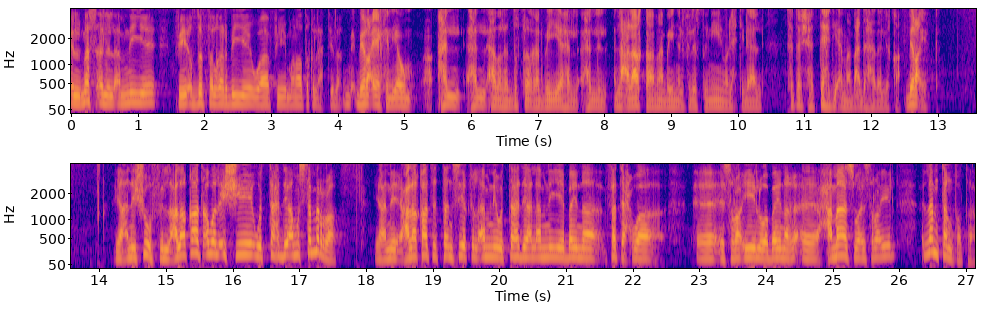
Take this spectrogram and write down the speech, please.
المسألة الأمنية في الضفة الغربية وفي مناطق الاحتلال. برأيك اليوم هل هل هذا الضفة الغربية هل هل العلاقة ما بين الفلسطينيين والاحتلال ستشهد تهدئة ما بعد هذا اللقاء؟ برأيك؟ يعني شوف العلاقات أول شيء والتهدئة مستمرة. يعني علاقات التنسيق الأمني والتهدئة الأمنية بين فتح واسرائيل وبين آه، حماس وإسرائيل لم تنقطع.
